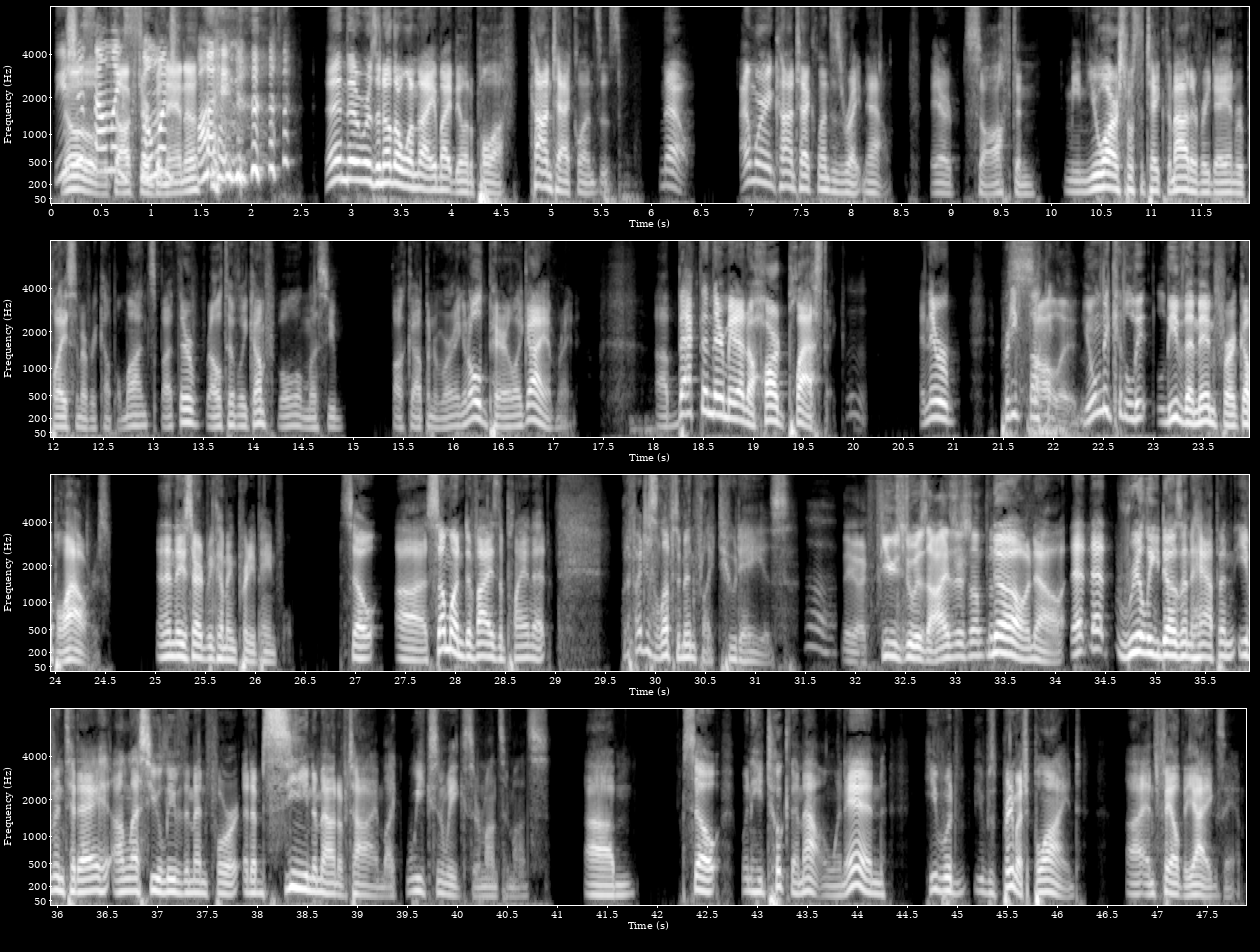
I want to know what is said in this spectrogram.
These No, should sound like Dr. so Banana. much fun. and there was another one that I might be able to pull off: contact lenses. Now, I'm wearing contact lenses right now. They are soft and. I mean, you are supposed to take them out every day and replace them every couple months, but they're relatively comfortable unless you fuck up and are wearing an old pair like I am right now. Uh, back then, they're made out of hard plastic, and they were pretty fucking- Solid. You only could le- leave them in for a couple hours, and then they started becoming pretty painful. So, uh, someone devised a plan that what if I just left them in for like two days? They like fused to his eyes or something. No, no, that that really doesn't happen even today, unless you leave them in for an obscene amount of time, like weeks and weeks or months and months. Um, so when he took them out and went in, he would he was pretty much blind uh, and failed the eye exam,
